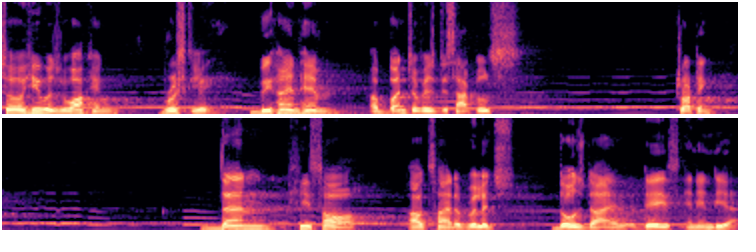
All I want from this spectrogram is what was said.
So he was walking briskly, behind him a bunch of his disciples trotting. Then he saw outside a village, those days in India,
